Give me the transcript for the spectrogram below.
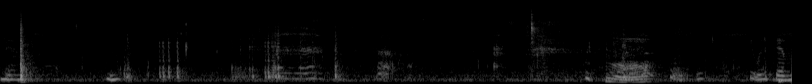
No. Aw. Them?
